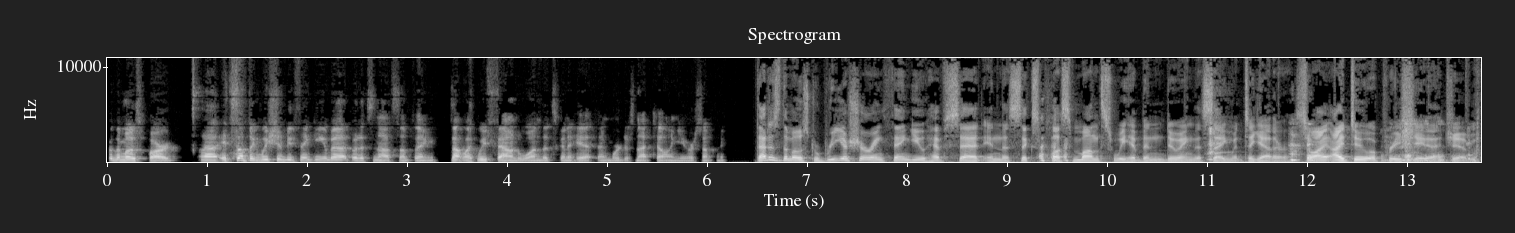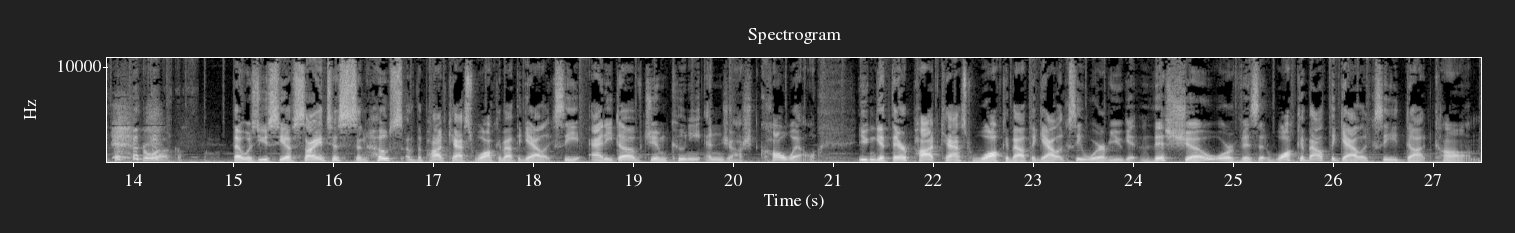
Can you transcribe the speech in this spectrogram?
for the most part, uh, it's something we should be thinking about, but it's not something, it's not like we found one that's going to hit and we're just not telling you or something. That is the most reassuring thing you have said in the six plus months we have been doing this segment together. So I, I do appreciate that, Jim. You're welcome. That was UCF scientists and hosts of the podcast Walk About the Galaxy, Addie Dove, Jim Cooney, and Josh Colwell. You can get their podcast, Walk About the Galaxy, wherever you get this show, or visit walkaboutthegalaxy.com.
